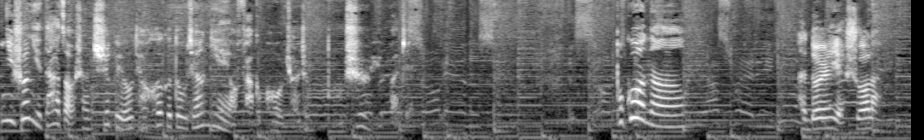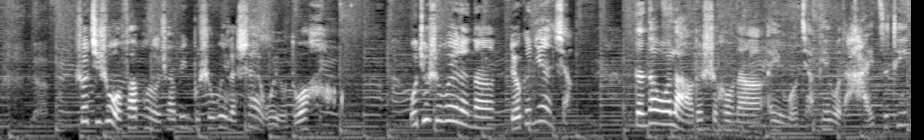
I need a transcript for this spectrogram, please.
你说你大早上吃个油条喝个豆浆，你也要发个朋友圈，这不至于吧？这。不过呢，很多人也说了，说其实我发朋友圈并不是为了晒我有多好，我就是为了呢留个念想，等到我老的时候呢，哎，我讲给我的孩子听，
